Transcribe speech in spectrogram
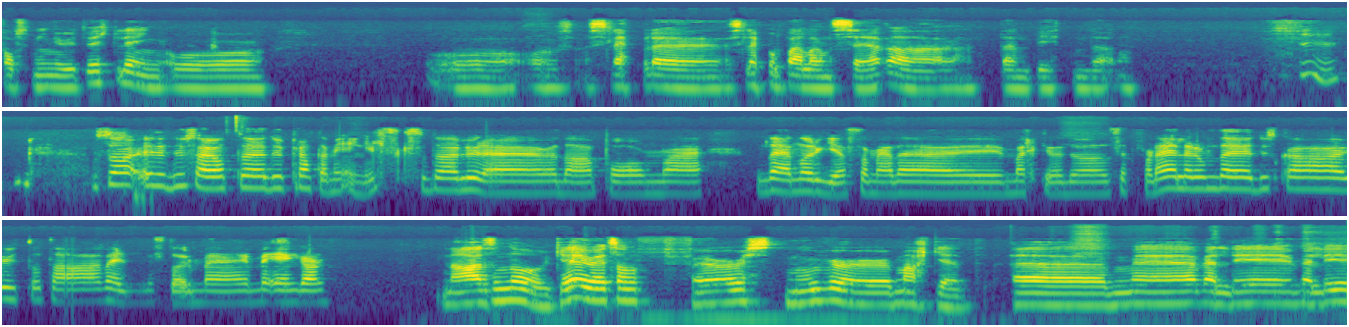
forskning og utvikling og, og, og slippe, det, slippe, å balansere den biten der. Mm. Så, eh, du sa jo at eh, du prata mye engelsk, så da lurer jeg da på om om det er Norge som er det markedet du har sett for deg, eller om det, du skal ut og ta verden med storm med, med en gang? Nei, altså Norge er jo et sånn first mover-marked. Med veldig, veldig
